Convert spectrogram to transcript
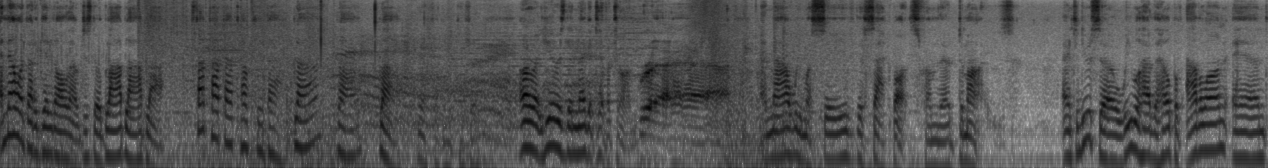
and now I gotta get it all out, just go blah blah blah. Stop talk talk talking about blah blah blah. Yeah, fucking sure. Alright, here is the Negativatron. And now we must save the Sackbots from their demise. And to do so, we will have the help of Avalon and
